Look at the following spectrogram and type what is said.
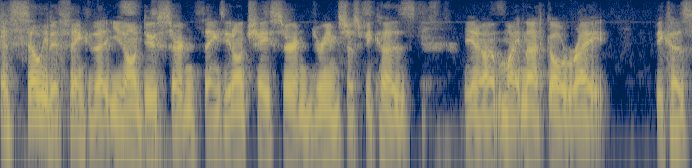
it's silly to think that you don't do certain things, you don't chase certain dreams just because you know it might not go right. Because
